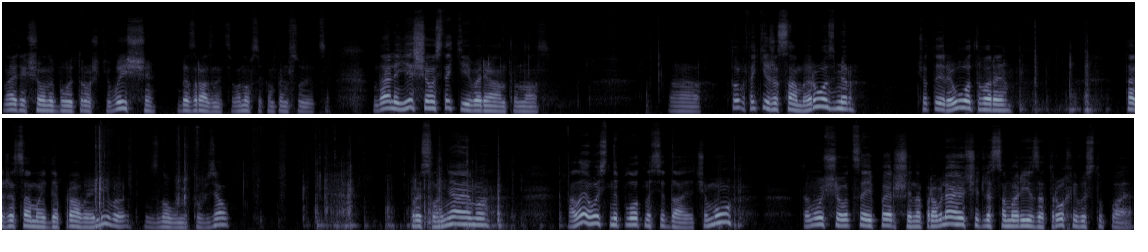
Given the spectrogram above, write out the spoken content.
Навіть якщо вони будуть трошки вищі, без різниці, воно все компенсується. Далі є ще ось такий варіант у нас. Такий же самий розмір, 4 отвори. Так же само йде праве і ліве. Знову не ту взяв. Прислоняємо. Але ось не плотно сідає. Чому? Тому що оцей перший направляючий для саморіза трохи виступає.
